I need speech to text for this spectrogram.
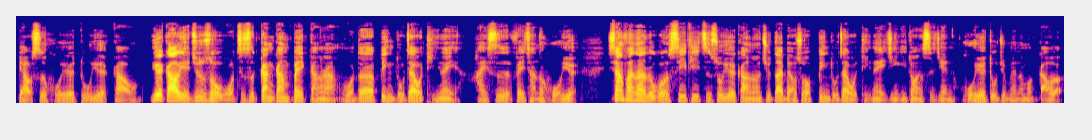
表示活跃度越高，越高也就是说我只是刚刚被感染，我的病毒在我体内。还是非常的活跃。相反呢，如果 CT 指数越高呢，就代表说病毒在我体内已经一段时间，活跃度就没那么高了。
